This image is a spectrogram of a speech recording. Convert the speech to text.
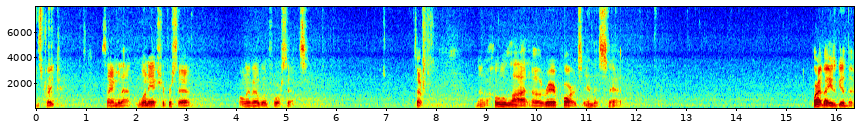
the straight. Same with that. One extra per set, only available in four sets. So, not a whole lot of rare parts in this set. Part value is good though.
